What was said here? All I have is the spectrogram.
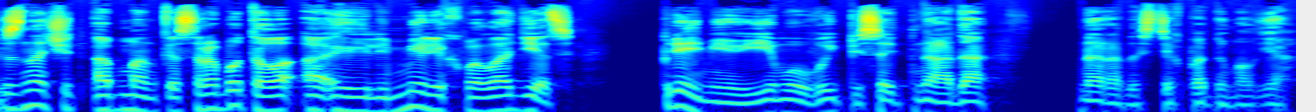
Значит, обманка сработала, а Эйли Мелих молодец. Премию ему выписать надо, на радостях подумал я.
